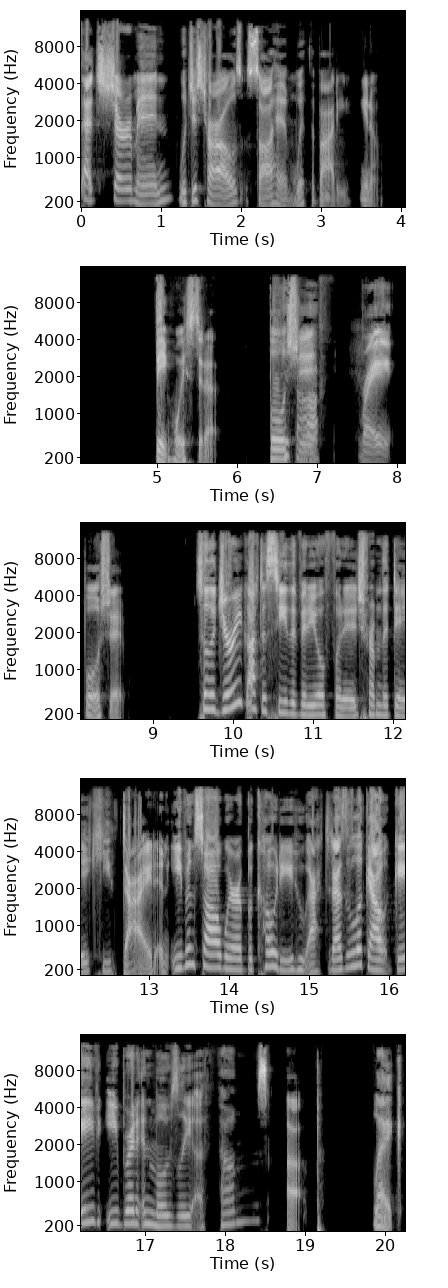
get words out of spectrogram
that Sherman, which is Charles, saw him with the body, you know, being hoisted up. Bullshit. Right. Bullshit. So the jury got to see the video footage from the day Keith died and even saw where Bacote, who acted as a lookout, gave Ebron and Mosley a thumbs up. Like,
